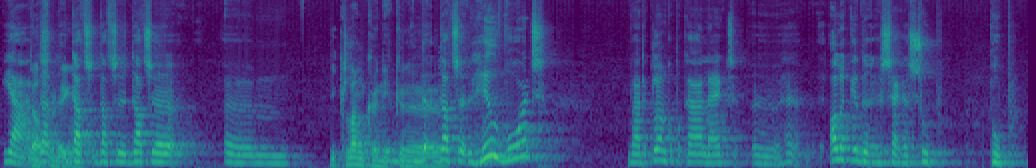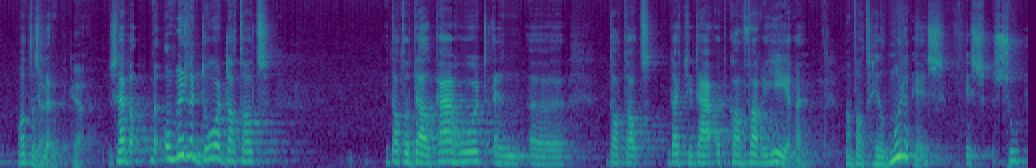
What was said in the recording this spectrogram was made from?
ja, Dat dat, soort dingen. dat, ze- dat ze... Dat ze ehm, die klanken niet kunnen... dat ze een heel woord waar de klank op elkaar lijkt. eh, alle kinderen zeggen soep, poep, want dat is Ja, leuk. Ja. Ze hebben onmiddellijk door dat dat, dat, dat bij elkaar hoort en eh, dat, dat, dat je daarop kan variëren. Maar wat heel moeilijk is, is soep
